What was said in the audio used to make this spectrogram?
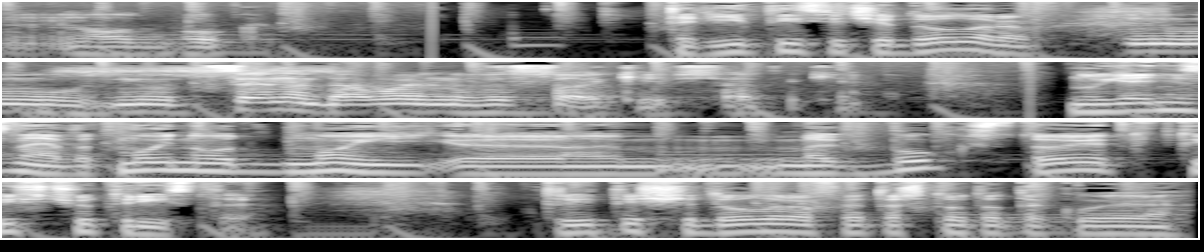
ноутбук. 3000 долларов? Ну, ну, цены довольно высокие все-таки. Ну, я не знаю, вот мой, ноут, мой э, MacBook стоит 1300. 3000 долларов это что-то такое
